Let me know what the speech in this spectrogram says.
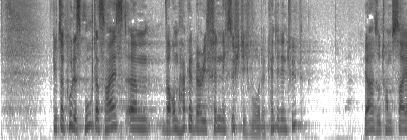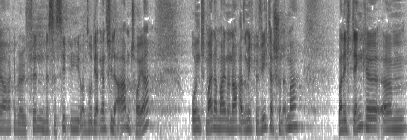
Es gibt so ein cooles Buch, das heißt ähm, warum Huckleberry Finn nicht süchtig wurde. Kennt ihr den Typ? Ja, so Tom Sawyer, Huckleberry Finn, Mississippi und so. Die hatten ganz viele Abenteuer. Und meiner Meinung nach, also mich bewegt das schon immer, weil ich denke, ähm,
